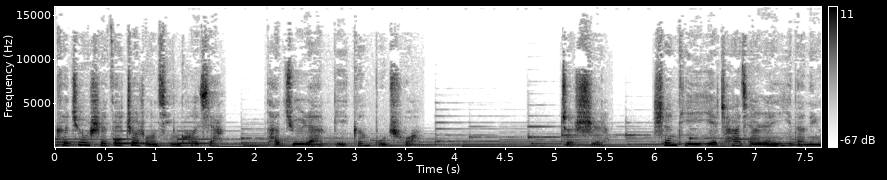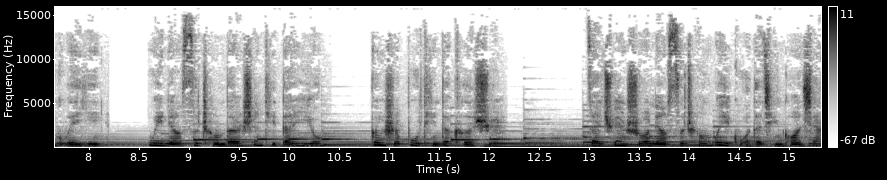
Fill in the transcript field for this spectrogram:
可就是在这种情况下，他居然笔耕不辍。这时，身体也差强人意的林徽因，为梁思成的身体担忧，更是不停的咳血。在劝说梁思成未果的情况下，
